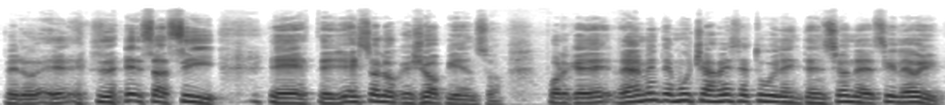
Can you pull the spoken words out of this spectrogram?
pero es, es así. Este, eso es lo que yo pienso. Porque realmente muchas veces tuve la intención de decirle, oye,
